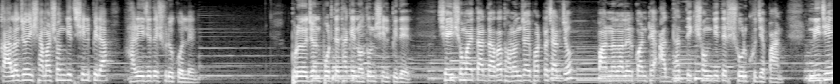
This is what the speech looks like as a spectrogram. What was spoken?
কালোজয়ী শ্যামাসঙ্গীত শিল্পীরা হারিয়ে যেতে শুরু করলেন। প্রয়োজন পড়তে থাকে নতুন শিল্পীদের। সেই সময় তার দাদা ধনঞ্জয় ভট্টাচার্য পান্নালালের কণ্ঠে আধ্যাত্মিক সঙ্গীতের সুর খুঁজে পান। নিজে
